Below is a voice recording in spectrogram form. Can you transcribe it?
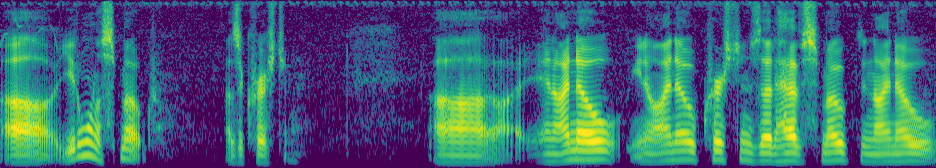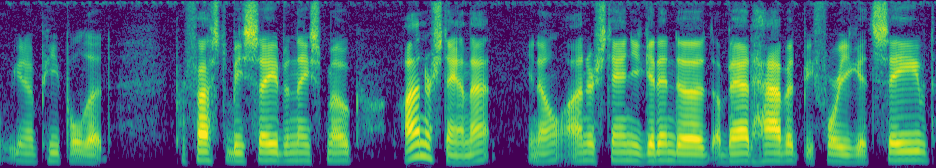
Uh, you don't want to smoke as a Christian. Uh, and I know, you know, I know Christians that have smoked, and I know, you know, people that profess to be saved and they smoke. I understand that. You know, I understand you get into a bad habit before you get saved.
